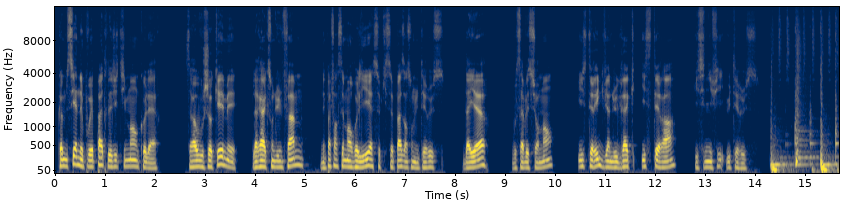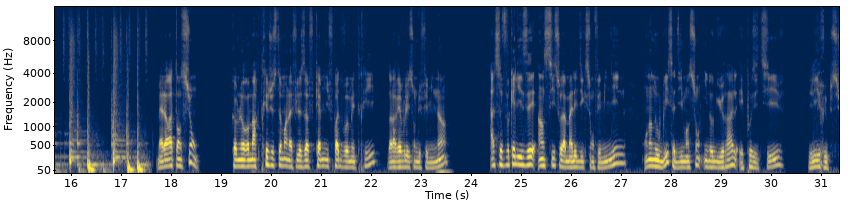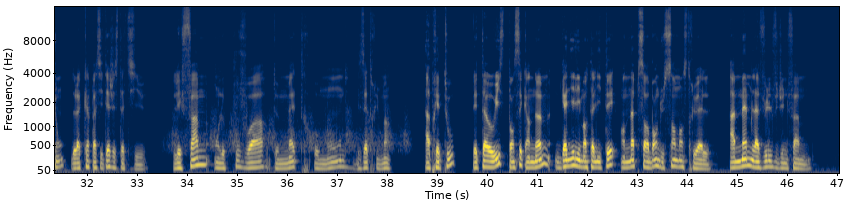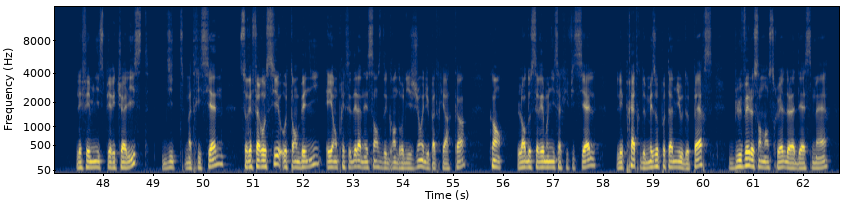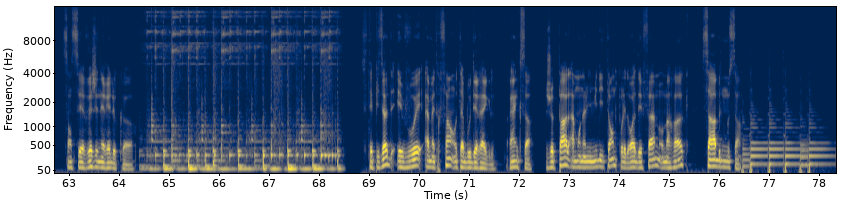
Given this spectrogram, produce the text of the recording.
comme si elle ne pouvait pas être légitimement en colère. Ça va vous choquer, mais la réaction d'une femme n'est pas forcément reliée à ce qui se passe dans son utérus. D'ailleurs, vous savez sûrement, hystérique vient du grec hystéra, qui signifie utérus. Mais alors attention, comme le remarque très justement la philosophe Camille Froide-Vaumétrie dans La Révolution du féminin, À se focaliser ainsi sur la malédiction féminine, on en oublie sa dimension inaugurale et positive, l'irruption de la capacité gestative. Les femmes ont le pouvoir de mettre au monde des êtres humains. Après tout, les taoïstes pensaient qu'un homme gagnait l'immortalité en absorbant du sang menstruel, à même la vulve d'une femme. Les féministes spiritualistes, dites matriciennes, se réfèrent aussi au temps béni ayant précédé la naissance des grandes religions et du patriarcat, quand, lors de cérémonies sacrificielles, les prêtres de Mésopotamie ou de Perse buvaient le sang menstruel de la déesse mère censé régénérer le corps. Cet épisode est voué à mettre fin au tabou des règles, rien que ça. Je parle à mon amie militante pour les droits des femmes au Maroc, Sarah Ben Moussa.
